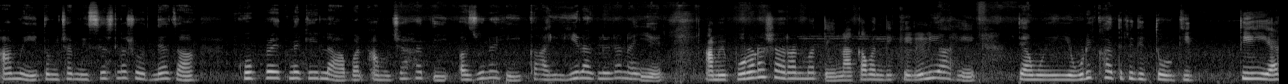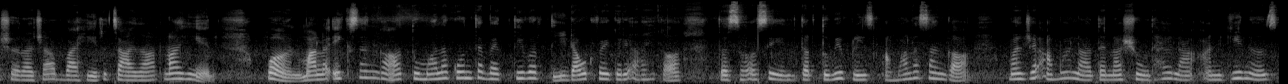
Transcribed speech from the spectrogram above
आम्ही तुमच्या मिसेसला शोधण्याचा खूप प्रयत्न केला पण आमच्या हाती अजूनही काहीही लागलेलं नाही आहे आम्ही पूर्ण शहरांमध्ये नाकाबंदी केलेली आहे. त्यामुळे एवढी खात्री देतो की ती या शहराच्या बाहेर जाणार नाही आहेत पण मला एक सांगा तुम्हाला कोणत्या व्यक्तीवरती डाऊट वगैरे आहे का? तसं असेल तर तुम्ही प्लीज आम्हाला सांगा. म्हणजे आम्हाला त्यांना शोधायला आणखीनच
